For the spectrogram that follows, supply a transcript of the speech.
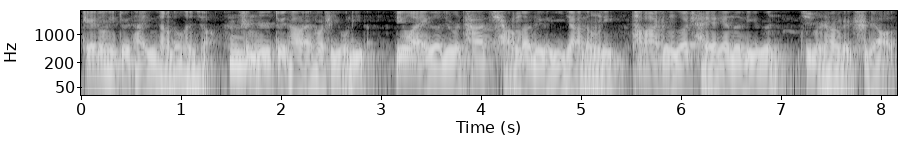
这些东西对它影响都很小，甚至对它来说是有利的。另外一个就是它强的这个溢价能力，它把整个产业链的利润基本上给吃掉了。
